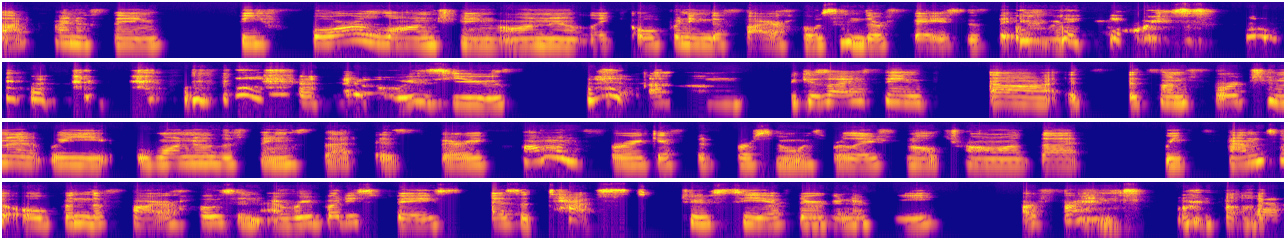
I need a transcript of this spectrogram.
That kind of thing. Before launching on it, like opening the fire hose in their face is the image I always, I always use. Um, because I think uh, it's it's unfortunately one of the things that is very common for a gifted person with relational trauma that we tend to open the fire hose in everybody's face as a test to see if they're going to be our friend or not.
